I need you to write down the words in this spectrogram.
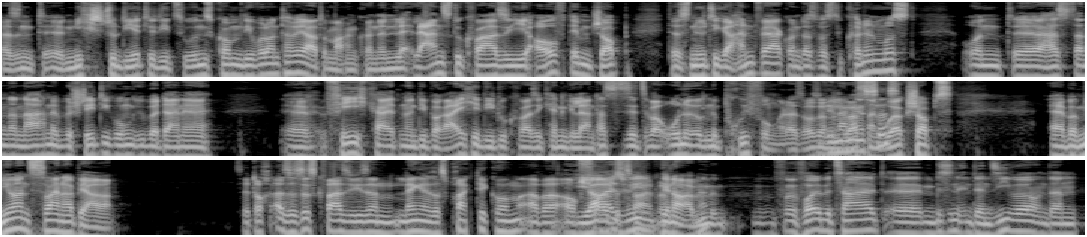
Da sind äh, Nicht-Studierte, die zu uns kommen, die Volontariate machen können. Dann le- lernst du quasi auf dem Job das nötige Handwerk und das, was du können musst und äh, hast dann danach eine Bestätigung über deine äh, Fähigkeiten und die Bereiche, die du quasi kennengelernt hast. Das ist jetzt aber ohne irgendeine Prüfung oder so, sondern du hast dann das? Workshops. Äh, bei mir waren es zweieinhalb Jahre. Ist ja doch, also es ist quasi wie so ein längeres Praktikum, aber auch ja, voll ist wie, bezahlt. genau, ne? voll bezahlt, äh, ein bisschen intensiver und dann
